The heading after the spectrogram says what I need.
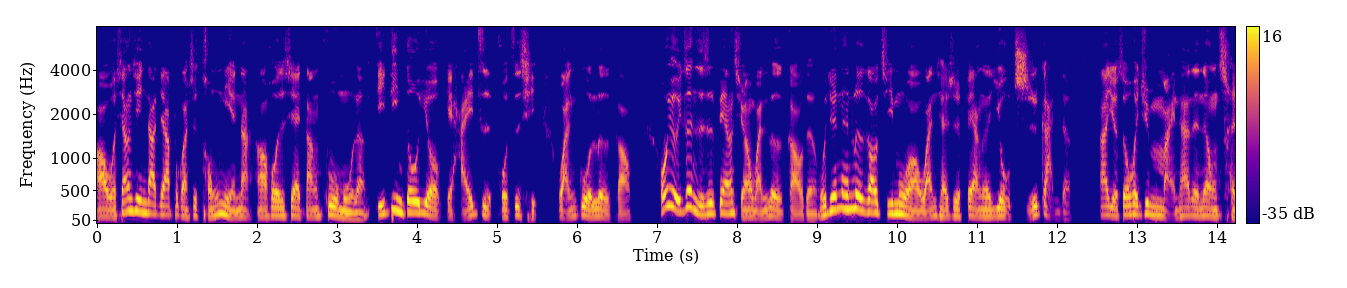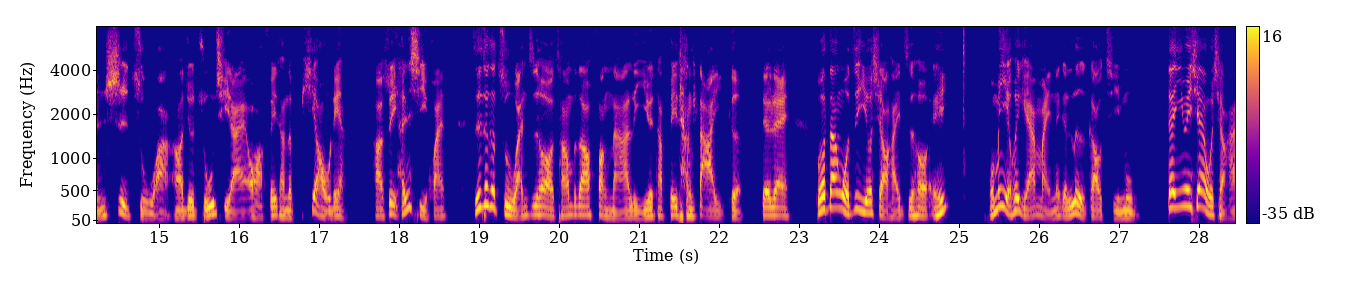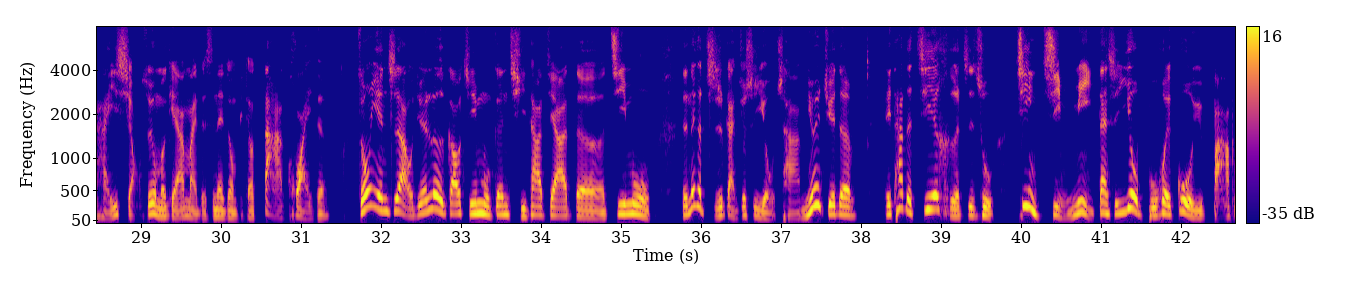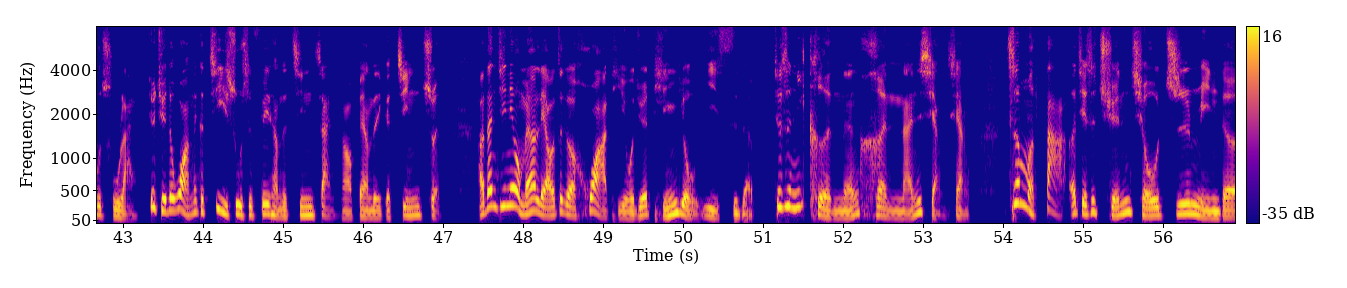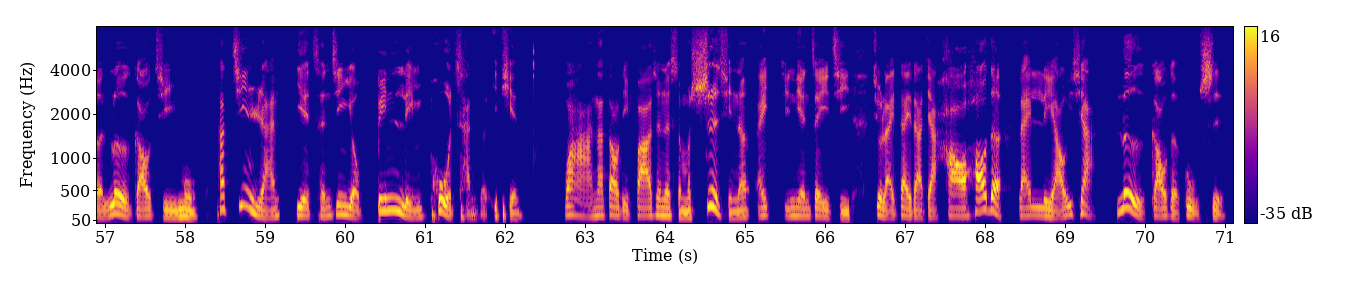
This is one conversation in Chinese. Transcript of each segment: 好，我相信大家不管是童年呐，啊，或者现在当父母了，一定都有给孩子或自己玩过乐高。我有一阵子是非常喜欢玩乐高的，我觉得那乐高积木啊，玩起来是非常的有质感的啊。有时候会去买它的那种城市组啊，啊，就组起来哇，非常的漂亮啊，所以很喜欢。只是这个组完之后，常常不知道放哪里，因为它非常大一个，对不对？不过当我自己有小孩之后，诶，我们也会给他买那个乐高积木，但因为现在我小孩还小，所以我们给他买的是那种比较大块的。总而言之啊，我觉得乐高积木跟其他家的积木的那个质感就是有差。你会觉得，诶，它的结合之处既紧密，但是又不会过于拔不出来，就觉得哇，那个技术是非常的精湛，然后非常的一个精准。好，但今天我们要聊这个话题，我觉得挺有意思的。就是你可能很难想象，这么大而且是全球知名的乐高积木，它竟然也曾经有濒临破产的一天。哇，那到底发生了什么事情呢？哎，今天这一期就来带大家好好的来聊一下乐高的故事。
